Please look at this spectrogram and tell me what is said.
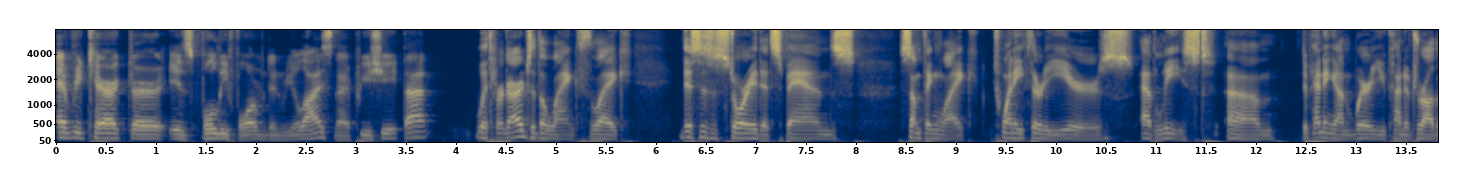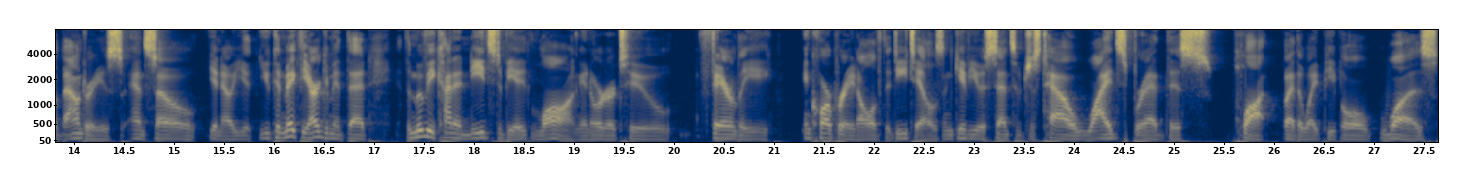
every character is fully formed and realized, and I appreciate that. With regard to the length, like this is a story that spans something like 20, 30 years at least, um, depending on where you kind of draw the boundaries. And so, you know, you, you can make the argument that the movie kind of needs to be long in order to fairly incorporate all of the details and give you a sense of just how widespread this plot by the white people was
